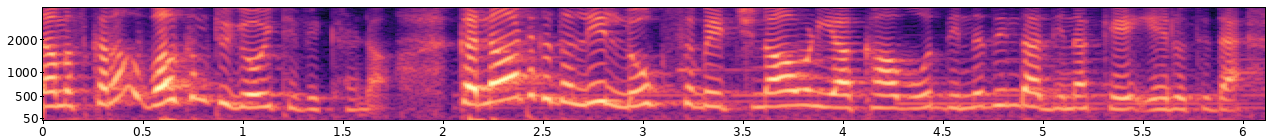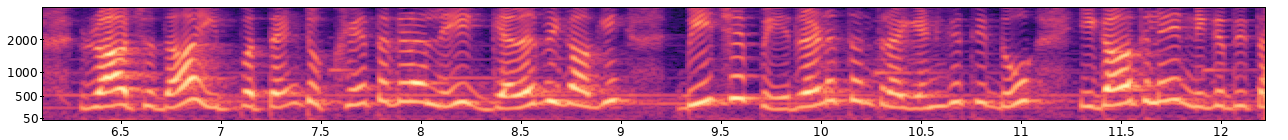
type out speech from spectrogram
ನಮಸ್ಕಾರ welcome to Yoy TV Kannada ಕರ್ನಾಟಕದಲ್ಲಿ ಲೋಕಸಭೆ ಚುನಾವಣೆಯ ಕಾವು ದಿನದಿಂದ ದಿನಕ್ಕೆ ಏರುತ್ತಿದೆ. ರಾಜ್ಯದ ಇಪ್ಪತ್ತೆಂಟು ಕ್ಷೇತ್ರಗಳಲ್ಲಿ ಗೆಲುವಿಗಾಗಿ ಬಿಜೆಪಿ ರಣತಂತ್ರ ಎಣೆಯುತ್ತಿದ್ದು, ಈಗಾಗಲೇ ನಿಗದಿತ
